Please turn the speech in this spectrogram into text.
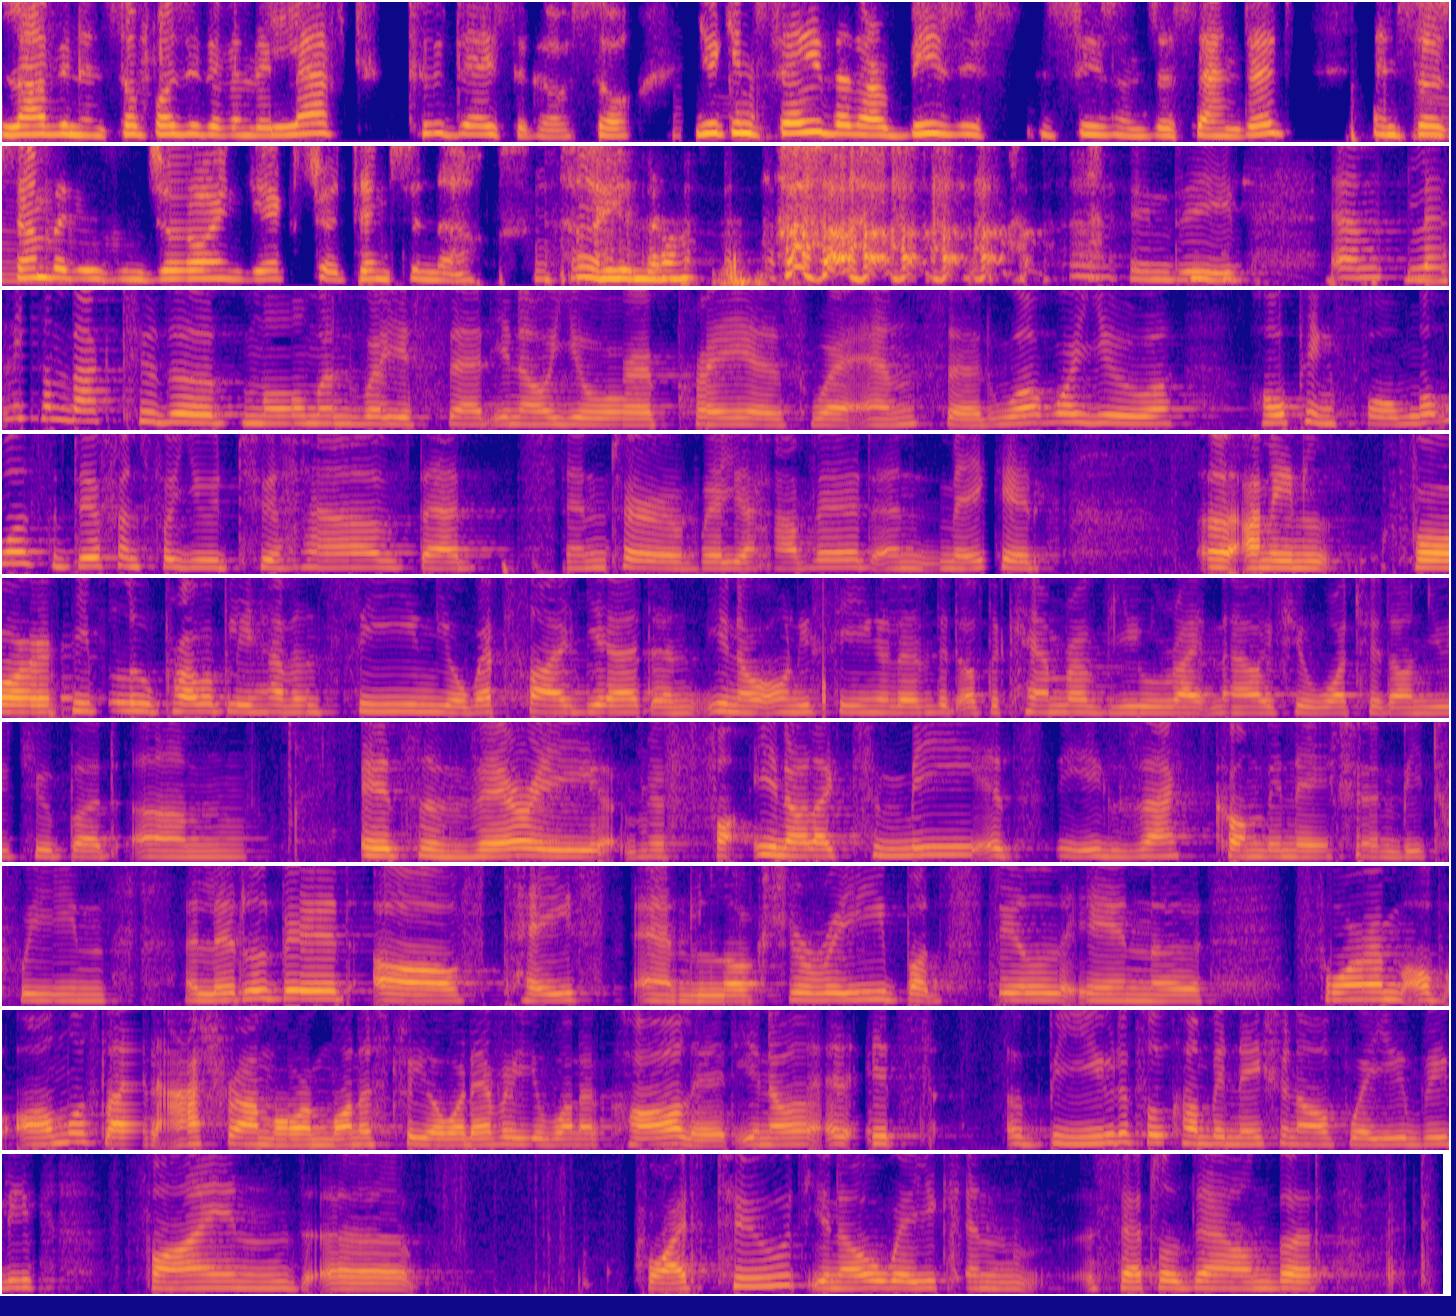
loving and so positive and they left two days ago. So you can say that our busy season just ended and so mm. somebody is enjoying the extra attention now you know? Indeed. Um, let me come back to the moment where you said you know your prayers were answered. What were you hoping for? What was the difference for you to have that center where you have it and make it uh, i mean for people who probably haven't seen your website yet and you know only seeing a little bit of the camera view right now if you watch it on youtube but um, it's a very refi- you know like to me it's the exact combination between a little bit of taste and luxury but still in a form of almost like an ashram or a monastery or whatever you want to call it you know? It's a beautiful combination of where you really find uh, quietude, you know, where you can settle down. But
